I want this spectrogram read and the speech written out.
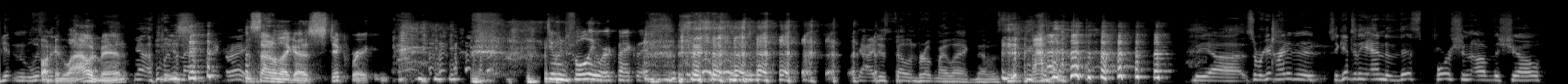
getting Fucking that- loud, man. Yeah, living that right. That sounded like a stick breaking. Doing Foley work back then. Yeah, I just fell and broke my leg. That was the. Uh, so we're getting ready to to get to the end of this portion of the show.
